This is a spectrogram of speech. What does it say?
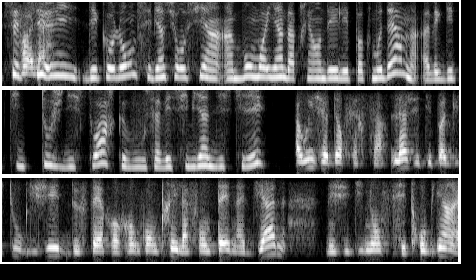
Cette série des colombes, c'est bien sûr aussi un, bon moyen d'appréhender l'époque moderne avec des petites touches d'histoire que vous savez si bien distiller. Ah oui, j'adore faire ça. Là, j'étais pas du tout obligée de faire rencontrer La Fontaine à Diane, mais j'ai dit non, c'est trop bien.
